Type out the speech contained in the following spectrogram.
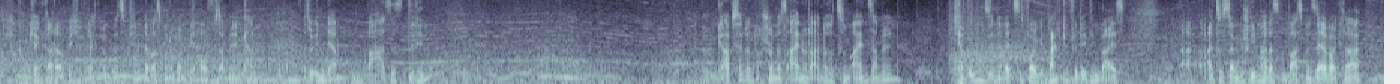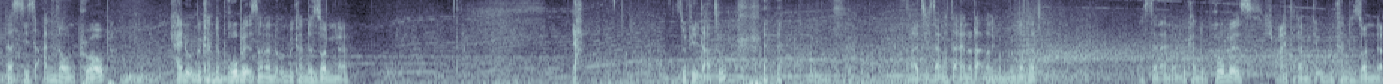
Ich gucke ja gerade, ob ich hier vielleicht irgendwas finde, was man noch irgendwie aufsammeln kann. Also in der Basis drin gab es ja dann doch schon das ein oder andere zum Einsammeln. Ich habe übrigens in der letzten Folge, danke für den Hinweis, als du es dann geschrieben hattest, war es mir selber klar, dass diese Unknown Probe keine unbekannte Probe ist, sondern eine unbekannte Sonde. Ja, so viel dazu. Falls sich da noch der ein oder andere gewundert hat, was denn eine unbekannte Probe ist. Ich meinte damit die unbekannte Sonde.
